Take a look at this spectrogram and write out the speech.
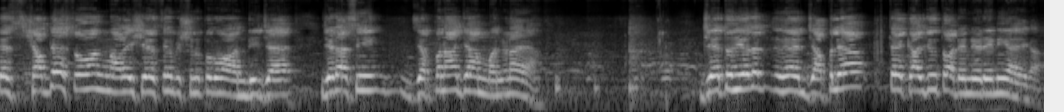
ਤੇ ਸ਼ਬਦ ਹੈ ਸੋਹਣ ਮਹਾਰਾਜ ਸ਼ੇਰ ਸਿੰਘ ਵਿਸ਼ਨੂੰ ਭਗਵਾਨ ਦੀ ਜੈ, ਜਿਹੜਾ ਅਸੀਂ ਜਪਣਾ ਜਾਂ ਮੰਨਣਾ ਆ। ਜੇ ਤੁਸੀਂ ਇਹਦਾ ਜਪ ਲਿਆ ਤੇ ਕੱਲ ਜੂ ਤੁਹਾਡੇ ਨੇੜੇ ਨਹੀਂ ਆਏਗਾ।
